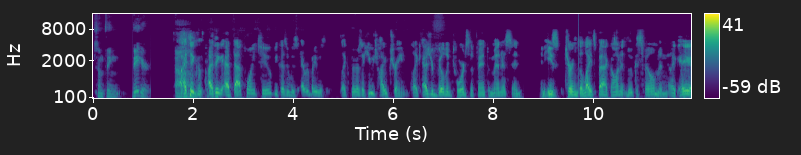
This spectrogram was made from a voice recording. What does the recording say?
something bigger. I think Um, I think at that point too, because it was everybody was like there was a huge hype train. Like as you're building towards the Phantom Menace and and he's turned the lights back on at Lucasfilm and like, hey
